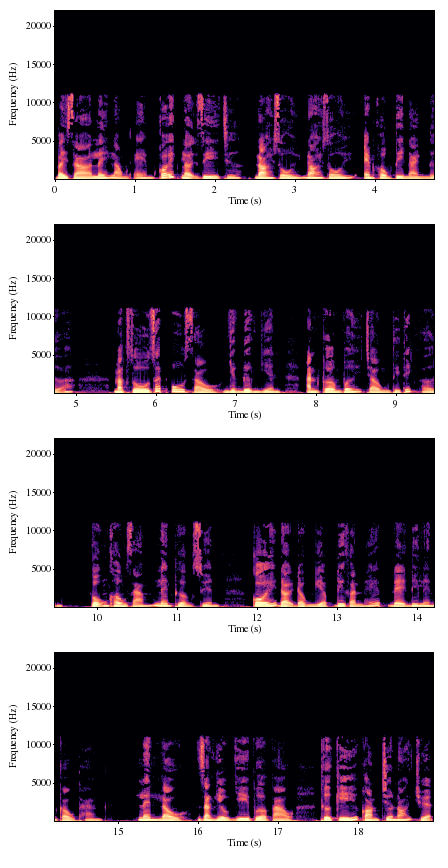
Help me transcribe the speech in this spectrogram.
Bây giờ lấy lòng em có ích lợi gì chứ? Nói dối, nói dối, em không tin ảnh nữa. Mặc dù rất u sầu, nhưng đương nhiên, ăn cơm với chồng thì thích hơn. Cũng không dám lên thường xuyên. Cô ấy đợi đồng nghiệp đi gần hết để đi lên cầu thang. Lên lầu, Giang Hiểu Nhi vừa vào, thư ký còn chưa nói chuyện.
